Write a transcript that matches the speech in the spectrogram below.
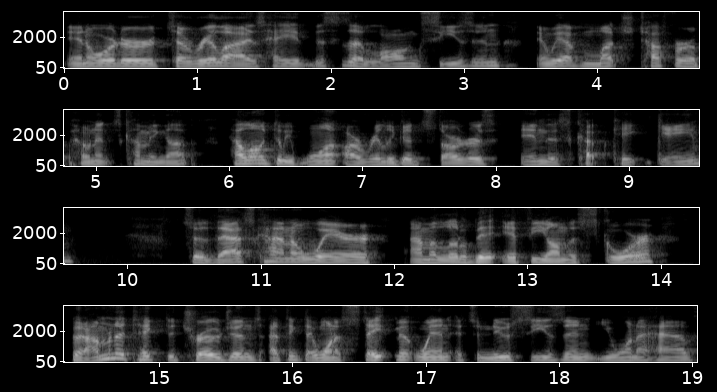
in order to realize, hey, this is a long season and we have much tougher opponents coming up? How long do we want our really good starters in this cupcake game? So that's kind of where I'm a little bit iffy on the score, but I'm going to take the Trojans. I think they want a statement win. It's a new season. You want to have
